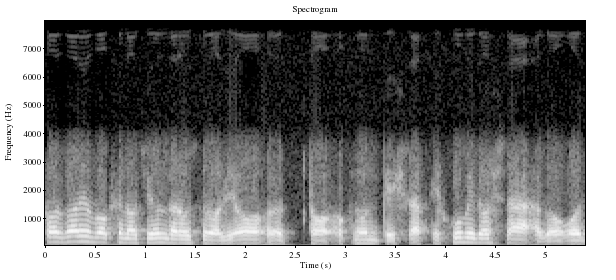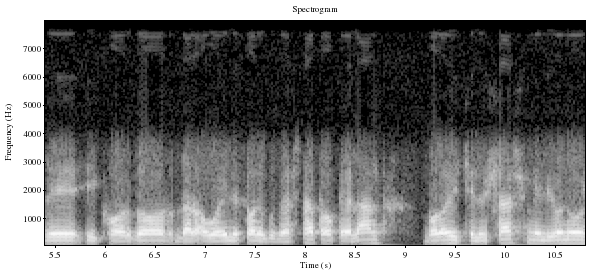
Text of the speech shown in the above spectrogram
کارزار واکسیناسیون در استرالیا تا اکنون پیشرفت خوبی داشته از آغاز این کارزار در اوایل سال گذشته تا فعلا بالای 46 میلیون و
